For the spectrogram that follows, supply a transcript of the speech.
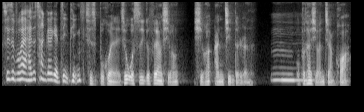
其实不会，还是唱歌给自己听。其实不会呢。其实我是一个非常喜欢喜欢安静的人，嗯，我不太喜欢讲话，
